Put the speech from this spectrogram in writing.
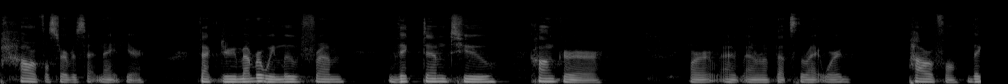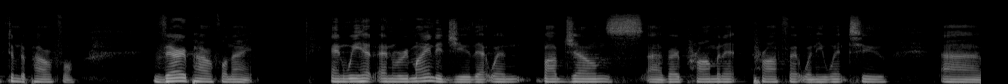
powerful service that night here. In fact, do you remember we moved from victim to conqueror? Or I don't know if that's the right word. Powerful. Victim to powerful. Very powerful night. And we had and reminded you that when Bob Jones, a very prominent prophet, when he went to, uh,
